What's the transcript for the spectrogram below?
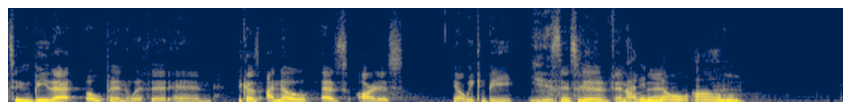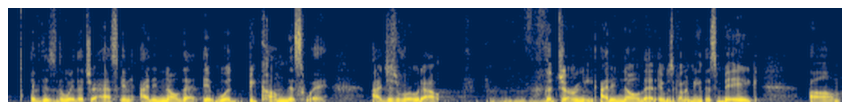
to be that open with it, and because I know as artists, you know, we can be Yeah. sensitive and all I didn't that. know um, if this is the way that you're asking. I didn't know that it would become this way. I just wrote out the journey. I didn't know that it was going to be this big. Um,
